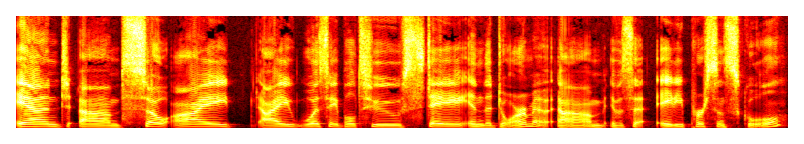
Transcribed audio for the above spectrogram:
and um, so I I was able to stay in the dorm. Um, it was an 80 person school.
